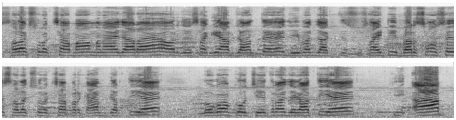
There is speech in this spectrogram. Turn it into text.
सड़क सुरक्षा माह मनाया जा रहा है और जैसा कि आप जानते हैं, जीवन जागृति सोसाइटी वर्षों से सड़क सुरक्षा पर काम करती है। लोगों को चेतना जगाती है कि आप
